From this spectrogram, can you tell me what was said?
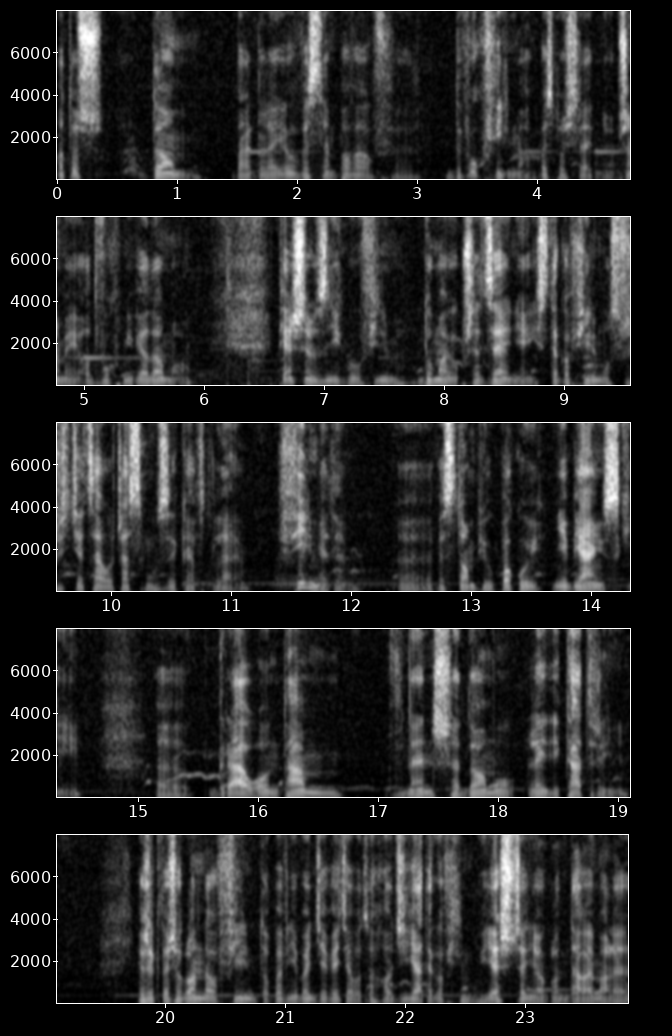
Otóż dom Barclayów występował w dwóch filmach bezpośrednio, przynajmniej o dwóch mi wiadomo. Pierwszym z nich był film Duma i Uprzedzenie i z tego filmu słyszycie cały czas muzykę w tle. W filmie tym e, wystąpił Pokój Niebiański. E, grał on tam wnętrze domu Lady Catherine. Jeżeli ktoś oglądał film, to pewnie będzie wiedział o co chodzi. Ja tego filmu jeszcze nie oglądałem, ale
